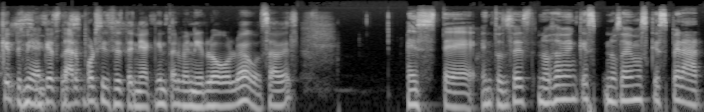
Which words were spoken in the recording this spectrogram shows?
que tenía que pues estar por si se tenía que intervenir luego, luego, ¿sabes? Este, entonces no sabían qué, no sabemos qué esperar,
